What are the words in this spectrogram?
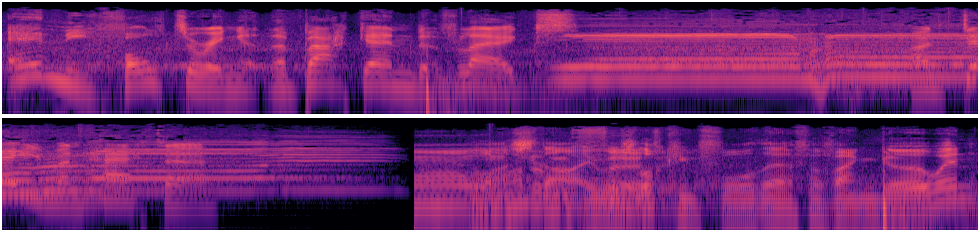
any faltering at the back end of legs. And Damon Heta. What a start he was looking for there for Van Gerwen.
